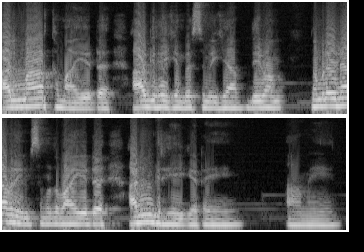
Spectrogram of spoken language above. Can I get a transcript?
ആത്മാർത്ഥമായിട്ട് ആഗ്രഹിക്കാൻ പരിശ്രമിക്കാം ദൈവം നമ്മളെല്ലാവരെയും സമൃദ്ധമായിട്ട് അനുഗ്രഹിക്കട്ടെ. Amen.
